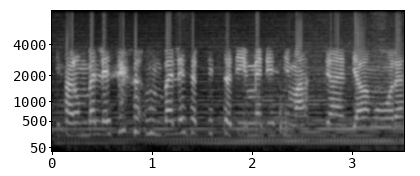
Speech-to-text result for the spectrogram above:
di fare un bel, es- un bel esercizio di medesimazione e di amore.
